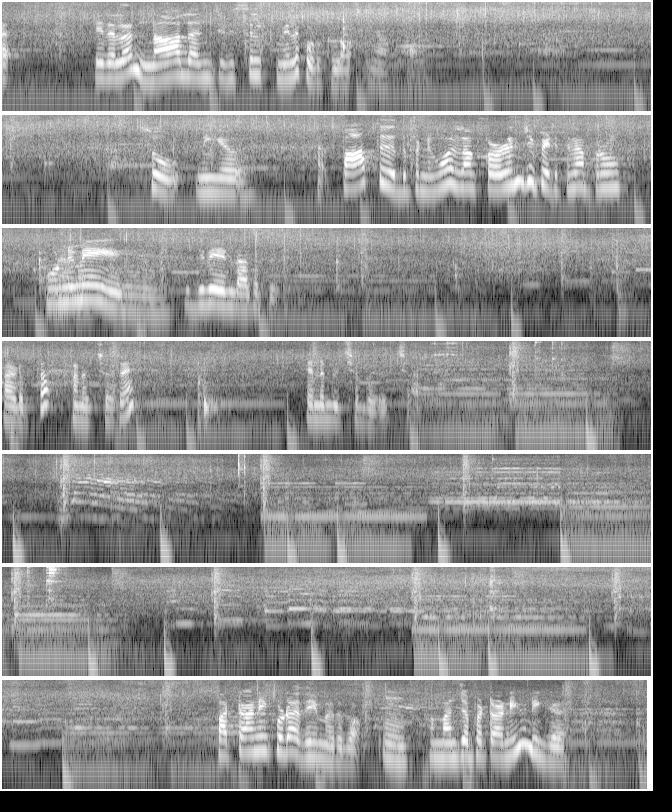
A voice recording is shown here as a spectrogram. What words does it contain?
இதெல்லாம் நாலு அஞ்சு விசிலுக்கு மேலே கொடுக்கலாம். ஸோ நீங்கள் பார்த்து இது பண்ணுங்க. எல்லாம் குழஞ்சி போயிடுச்சுன்னா அப்புறம் ஒன்றுமே இதுவே இல்லாத போயிடும் அடுப்பை அணைச்சிடுறேன். எலுமிச்சம் பறிச்சார் பட்டாணி கூட அதே மாதிரி தான். மஞ்சள் பட்டாணியும் நீங்கள்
